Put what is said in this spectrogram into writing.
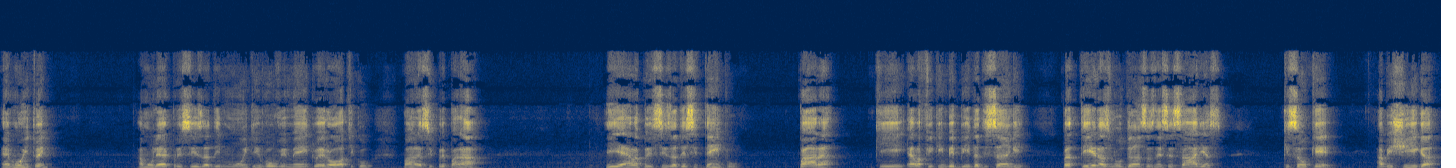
É muito, hein? A mulher precisa de muito envolvimento erótico para se preparar. E ela precisa desse tempo para que ela fique embebida de sangue para ter as mudanças necessárias, que são o quê? A bexiga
